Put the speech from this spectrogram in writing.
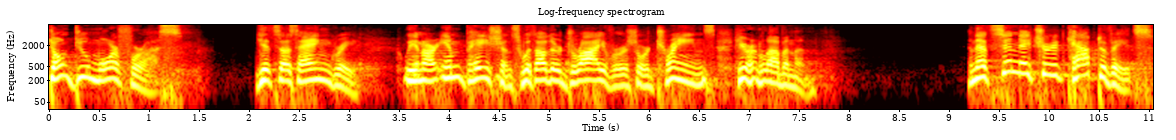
don't do more for us, gets us angry in our impatience with other drivers or trains here in Lebanon. And that sin nature, it captivates,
